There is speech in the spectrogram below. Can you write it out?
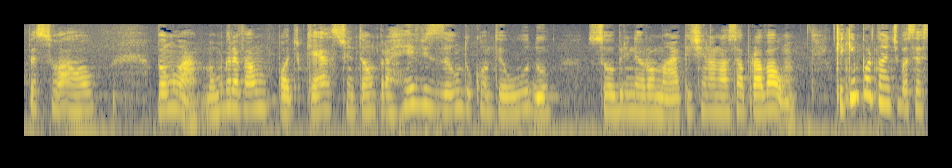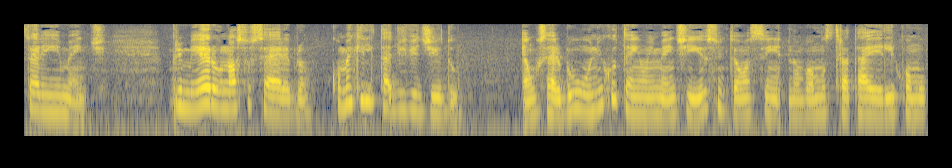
pessoal, vamos lá, vamos gravar um podcast então para revisão do conteúdo sobre neuromarketing na nossa prova 1. O que é importante vocês terem em mente? Primeiro, o nosso cérebro, como é que ele está dividido? É um cérebro único, tenham em mente isso, então assim, não vamos tratar ele como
